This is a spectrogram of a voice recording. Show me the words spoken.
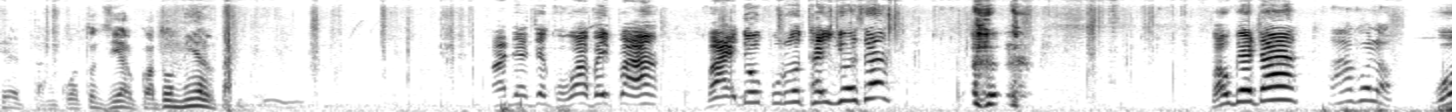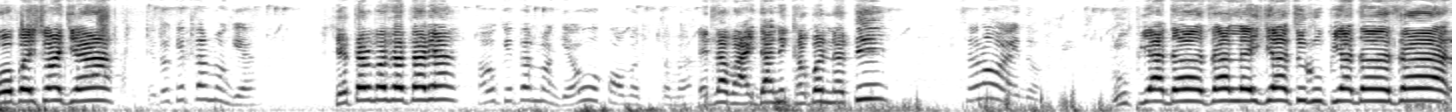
હે તાન કો તો જેલ કો તો મેલ તાન. આજે જે ગોવા ભાઈ પા વાયદો પૂરો થઈ ગયો છે. બહુ બેટા. હા બોલો. ગો ભાઈ છો જ્યાં? એ તો ખેતરમાં ગયા. ખેતરમાં જતા રહ્યા? હવે ખેતરમાં ગયા. હું કોમ હતું તમારે? એટલા વાયદાની ખબર નથી શેનો વાયદો? રૂપિયા દસ હજાર લઈ ગયા છું રૂપિયા દસ હજાર.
